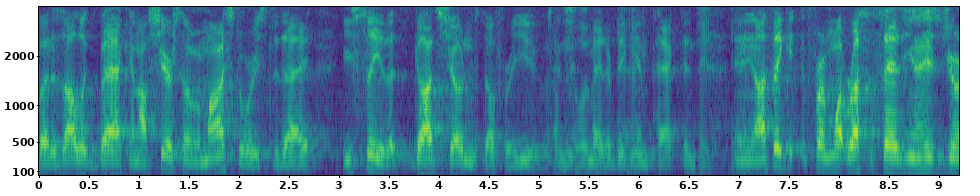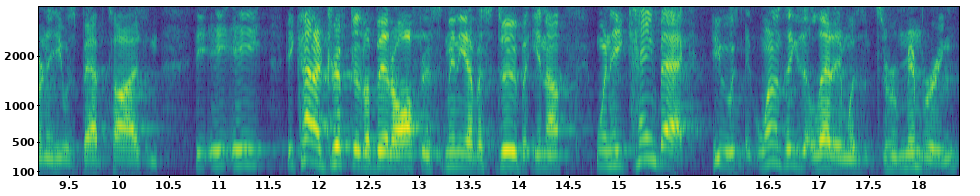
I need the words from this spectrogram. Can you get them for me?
But as I look back and I'll share some of my stories today, you see that God showed himself for you and Absolutely, made a big yeah. impact. And, Indeed, and you know, I think from what Russell says, you know, his journey, he was baptized and he, he, he, he kind of drifted a bit off, as many of us do. But, you know, when he came back, he, would- one of the things that led him was to remembering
